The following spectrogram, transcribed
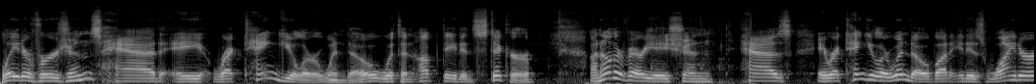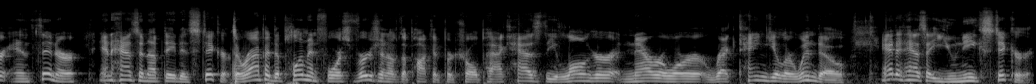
Later versions had a rectangular window with an updated sticker. Another variation has a rectangular window, but it is wider and thinner and has an updated sticker. The Rapid Deployment Force version of the Pocket Patrol Pack has the longer, narrower, rectangular window, and it has a unique sticker.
